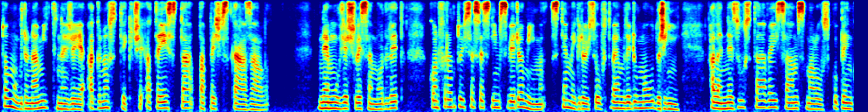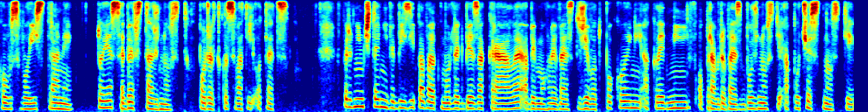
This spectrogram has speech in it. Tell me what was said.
Tomu, kdo namítne, že je agnostik či ateista, papež vzkázal. Nemůžeš-li se modlit, konfrontuj se se svým svědomím, s těmi, kdo jsou v tvém lidu moudří, ale nezůstávej sám s malou skupinkou svojí strany. To je sebevstažnost, podotkl svatý otec. V prvním čtení vybízí Pavel k modlitbě za krále, aby mohli vést život pokojný a klidný v opravdové zbožnosti a počestnosti,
